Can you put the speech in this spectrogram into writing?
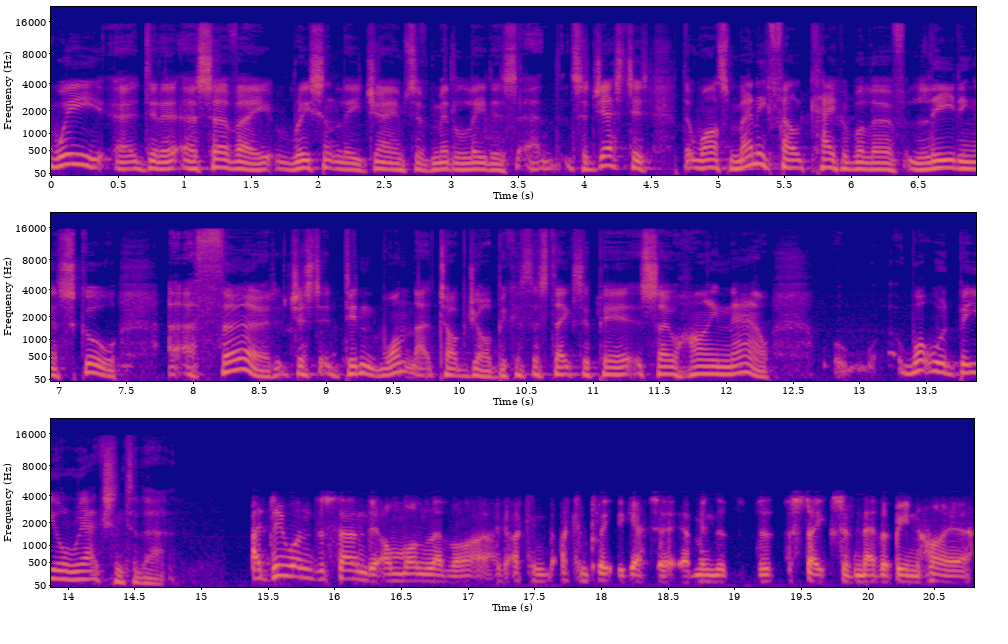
We uh, did a, a, survey recently, James, of middle leaders, and suggested that whilst many felt capable of leading a school, a third just didn't want that top job because the stakes appear so high now. What would be your reaction to that? I do understand it on one level. I, I can I completely get it. I mean, the, the, the stakes have never been higher,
